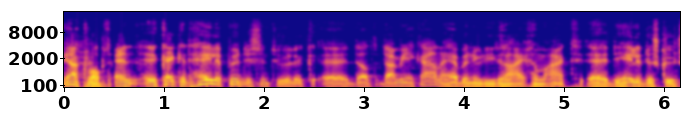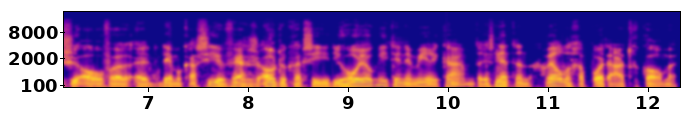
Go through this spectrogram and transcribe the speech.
Ja, klopt. En uh, kijk, het hele punt is natuurlijk uh, dat de Amerikanen hebben nu die draai gemaakt. Uh, die hele discussie over democratie versus autocratie, die hoor je ook niet in Amerika. Er is hm. net een geweldig rapport uitgekomen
